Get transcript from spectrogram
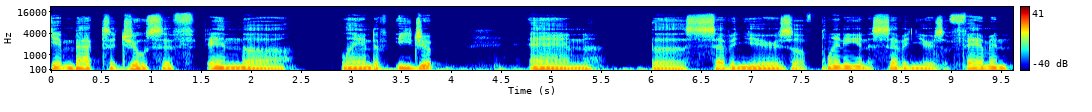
Getting back to Joseph in the land of Egypt and the seven years of plenty and the seven years of famine.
